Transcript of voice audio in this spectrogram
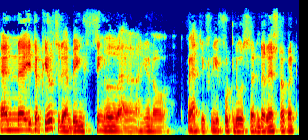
And uh, it appeals to them being single, uh, you know, fancy free, footloose, and the rest of it.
